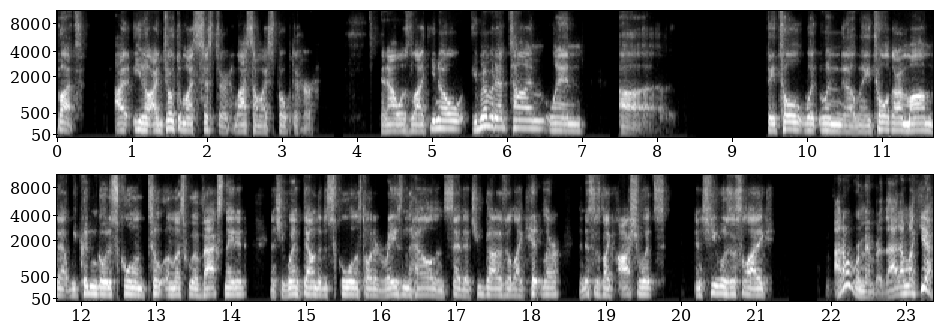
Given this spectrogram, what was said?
but I, you know, I joked with my sister last time I spoke to her, and I was like, you know, you remember that time when uh, they told when uh, when they told our mom that we couldn't go to school until unless we were vaccinated, and she went down to the school and started raising hell and said that you guys are like Hitler and this is like Auschwitz, and she was just like, I don't remember that. I'm like, yeah,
